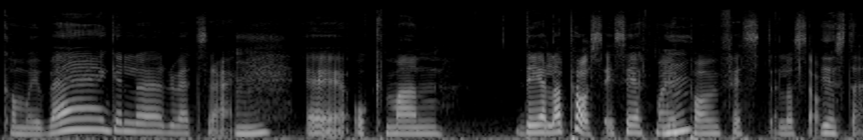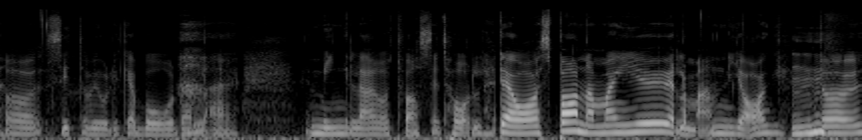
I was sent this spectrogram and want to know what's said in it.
kommer iväg eller du vet sådär Mm. eh, och man delar på sig, säg att man är Mm. på en fest eller så och sitter vid olika bord eller minglar åt varsitt håll. Då spanar man ju, eller man, jag, Mm. då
